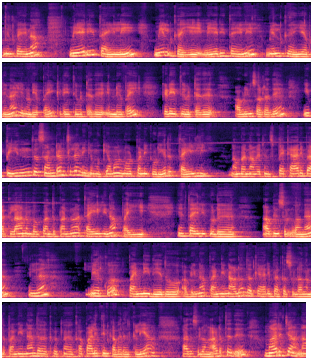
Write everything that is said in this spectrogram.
மில் மேரி தைலி மில் கையே மேரி தைலி மில் கையே அப்படின்னா என்னுடைய பை கிடைத்து விட்டது என்னுடைய பை கிடைத்து விட்டது அப்படின்னு சொல்கிறது இப்போ இந்த சென்டென்ஸில் நீங்கள் முக்கியமாக நோட் பண்ணிக்கூடியது தைலி. நம்ம நம்ம இப்போ கேரி பேக்கெலாம் நம்ம வந்து பண்ணோம்னா தைலினா பை. என் தைலி கொடு அப்படின்னு சொல்லுவாங்க. இல்லை மேற்கோ பண்ணி ஏதோ அப்படின்னா பண்ணினாலும் அந்த கேரி பேக்கை சொல்லுவாங்க. அந்த பண்ணினா அந்த பாலித்தீன் கவர் இருக்கு இல்லையா? அதை சொல்லுவாங்க. அடுத்தது மர்ஜானா.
